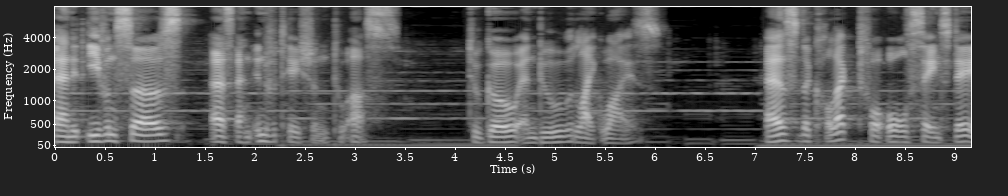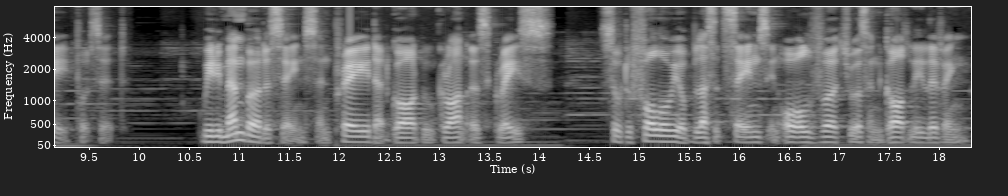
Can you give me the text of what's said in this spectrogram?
And it even serves as an invitation to us to go and do likewise. As the Collect for All Saints' Day puts it, we remember the saints and pray that God will grant us grace, so to follow your blessed saints in all virtuous and godly living.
